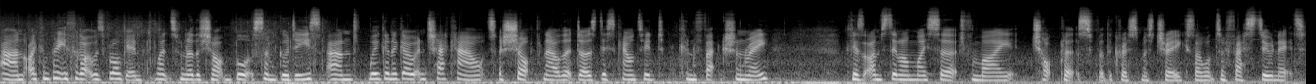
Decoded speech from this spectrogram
And I completely forgot I was vlogging. Went to another shop bought some goodies. And we're going to go and check out a shop now that does discounted confectionery because I'm still on my search for my chocolates for the Christmas tree because I want to festoon it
